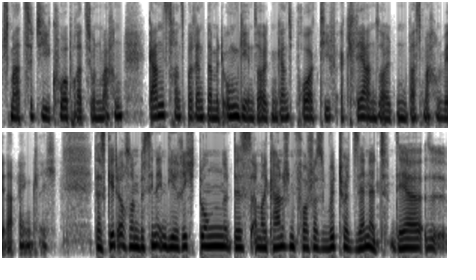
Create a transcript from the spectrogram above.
Smart City Kooperation machen, ganz transparent damit umgehen sollten, ganz proaktiv erklären sollten, was machen wir da eigentlich. Das geht auch so ein bisschen in die Richtung des amerikanischen Forschers Richard Sennett. Der äh,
